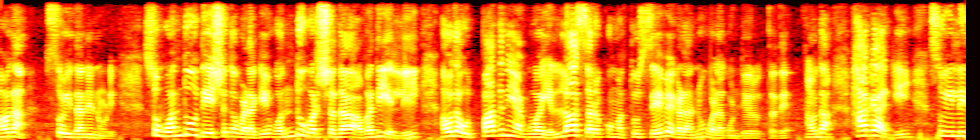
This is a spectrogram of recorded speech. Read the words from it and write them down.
ಹೌದಾ? ಸೊ ಇದನ್ನೇ ನೋಡಿ. ಸೊ ಒಂದು ದೇಶದ ಒಳಗೆ ಒಂದು ವರ್ಷದ ಅವಧಿಯಲ್ಲಿ ಹೌದಾ? ಉತ್ಪಾದನೆಯಾಗುವ ಎಲ್ಲ ಸರಕು ಮತ್ತು ಸೇವೆಗಳನ್ನು ಒಳಗೊಂಡಿರುತ್ತದೆ. ಹೌದಾ? ಹಾಗಾಗಿ ಸೊ ಇಲ್ಲಿ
